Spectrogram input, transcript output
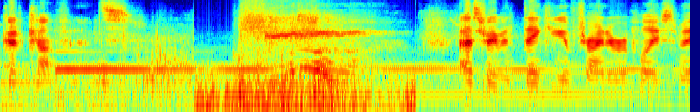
Good confidence. As for even thinking of trying to replace me.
